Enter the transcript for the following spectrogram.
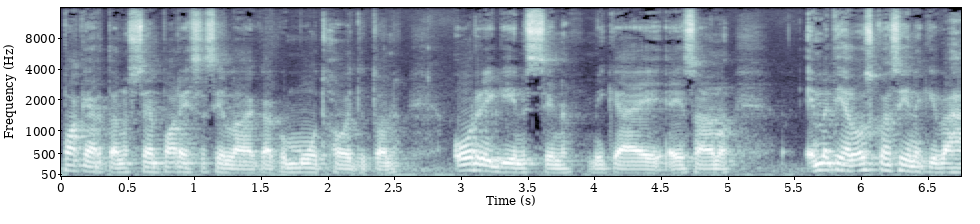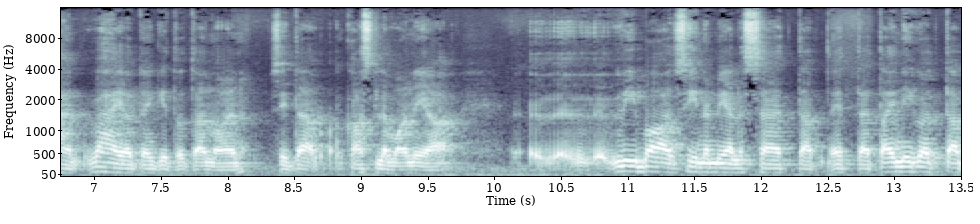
pakertanut sen parissa sillä aikaa, kun muut hoiti ton Originsin, mikä ei, ei saanut en mä tiedä, uskoa siinäkin vähän, vähän jotenkin tota noin, sitä Castlevania äh, vibaa siinä mielessä, että, että tai niinku, että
